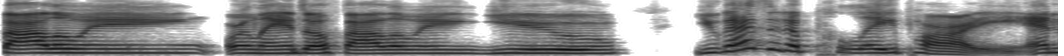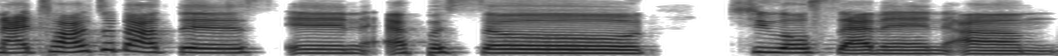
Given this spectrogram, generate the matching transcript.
following Orlando, following you, you guys did a play party. And I talked about this in episode 207 um,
